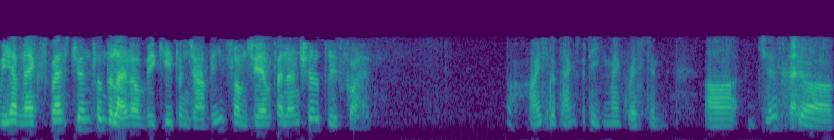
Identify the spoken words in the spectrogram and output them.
We have next question from the line of Vicky Punjabi from JM Financial. Please go ahead. Hi, sir. Thanks for taking my question. Uh, just uh,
